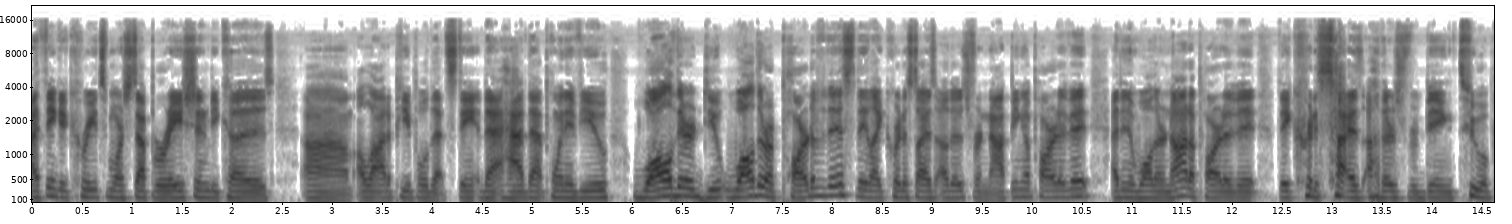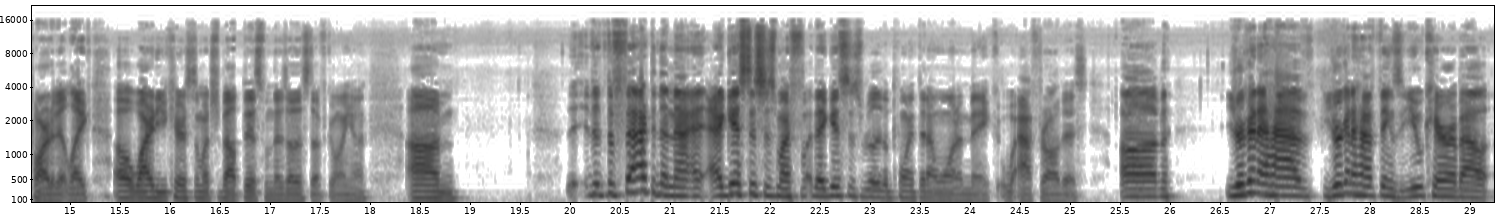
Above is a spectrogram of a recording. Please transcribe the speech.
I think it creates more separation because um, a lot of people that that have that point of view, while they're do while they're a part of this, they like criticize others for not being a part of it, and then while they're not a part of it, they criticize others for being too a part of it. Like, oh, why do you care so much about this when there's other stuff going on? Um, the, the fact of the matter, I guess this is my, I guess this is really the point that I want to make after all this. Um, you're gonna have you're gonna have things that you care about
